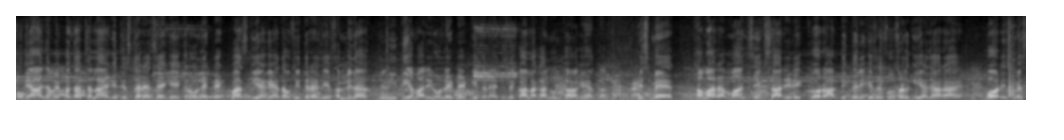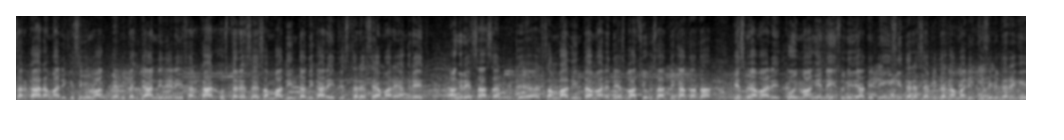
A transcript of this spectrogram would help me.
कि आज हमें पता चला है कि जिस तरह से कि एक रोलेट एक्ट पास किया गया था, उसी तरह से ये संविदा नीति हमारी रोलेट एक्ट की तरह है, जिसे काला कानून कहा गया था। इसमें हमारा मानसिक, शारीरिक और आर्थिक तरीके से शोषण किया जा रहा है और इसमें सरकार हमारी किसी भी मांग पर अभी तक ध्यान नहीं दे रही। सरकार उस तरह से संवादहीनता दिखा रही, जिस तरह से हमारे अंग्रेज़ अंग्रेज़ शासन, संवादहीनता हमारे देशवासियों के साथ दिखाता था। इसमें हमारी कोई मांगे नहीं सुनी जाती थी। इसी तरह से अभी तक हमारी किसी भी तरह की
